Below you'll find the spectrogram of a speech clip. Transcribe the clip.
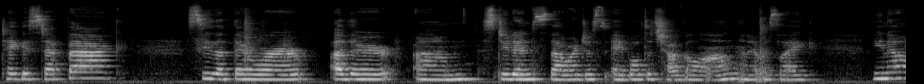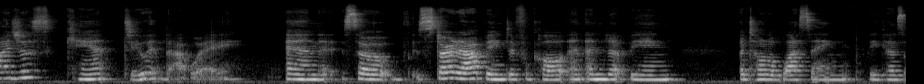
take a step back see that there were other um, students that were just able to chug along, and it was like, you know, I just can't do it that way. And so started out being difficult and ended up being a total blessing because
